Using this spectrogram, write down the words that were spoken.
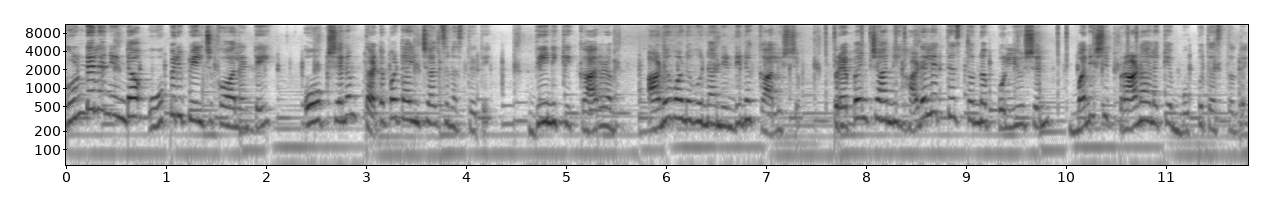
గుండెల నిండా ఊపిరి పీల్చుకోవాలంటే ఓ క్షణం తటపటాయించాల్సిన స్థితి. దీనికి కారణం అణువణువున నిండిన కాలుష్యం. ప్రపంచాన్ని హడలెత్తిస్తున్న పొల్యూషన్ మనిషి ప్రాణాలకే ముప్పు తెస్తుంది.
